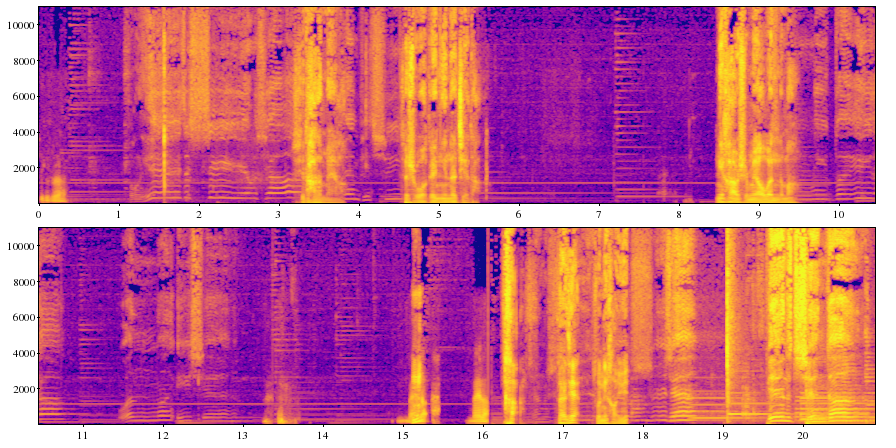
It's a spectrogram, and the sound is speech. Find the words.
记住了。其他的没了，这是我给您的解答。你还有什么要问的吗？没了，没了。哈，再见，祝你好运。变得简单。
